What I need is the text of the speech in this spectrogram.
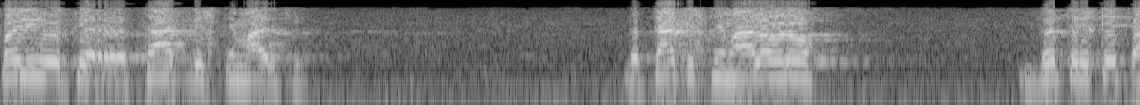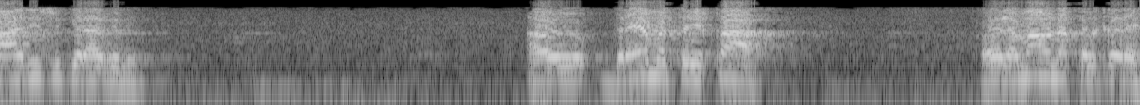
فلیوتر تاک د استعمال کې د تاک استعمالولو دو طریقې په حدیثو کې راغلي او درېمه طریقه علماو نقل کړي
